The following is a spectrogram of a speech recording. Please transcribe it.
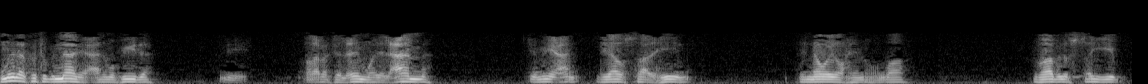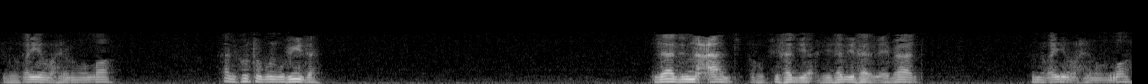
ومن الكتب النافعة المفيدة لطلبة العلم وللعامة جميعا رياض الصالحين للنووي رحمه الله وابن الصيب ابن القيم رحمه الله. هذه كتب مفيدة. زاد المعاد في هدي في هدي خير العباد ابن القيم رحمه الله.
